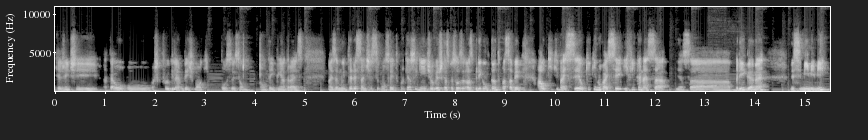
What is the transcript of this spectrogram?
que a gente. Até o, o Acho que foi o Guilherme Benchmark que postou isso há um, há um tempinho atrás mas é muito interessante esse conceito, porque é o seguinte, eu vejo que as pessoas elas brigam tanto para saber, ah, o que, que vai ser, o que, que não vai ser, e fica nessa, nessa briga, né? Nesse mimimi.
